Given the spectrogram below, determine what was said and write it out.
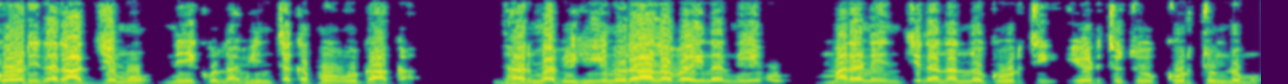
కోరిన రాజ్యము నీకు లభించకపోవుగాక ధర్మవిహీనురాలవైన నీవు మరణించిన నన్ను గూర్చి ఏడ్చుచూ కూర్చుండుము।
